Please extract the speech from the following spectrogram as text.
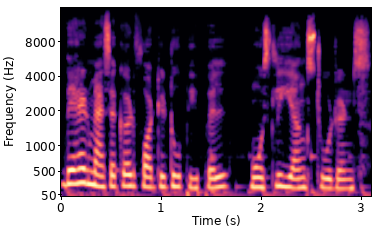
They had massacred 42 people, mostly young students.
